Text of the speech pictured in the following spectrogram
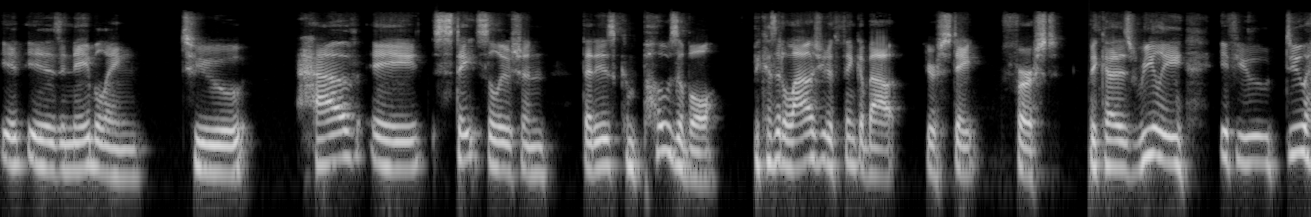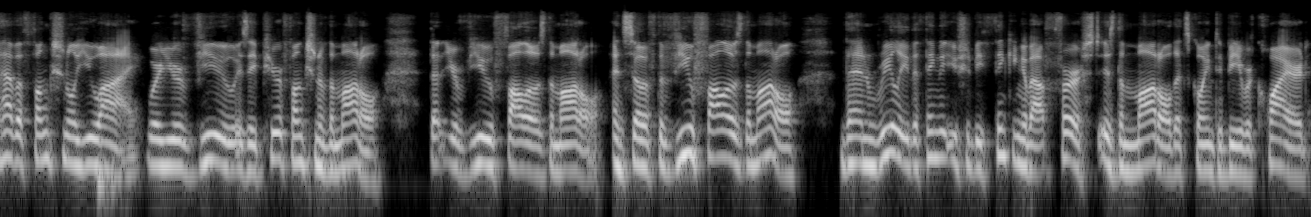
it is enabling to have a state solution that is composable because it allows you to think about your state first because really if you do have a functional UI where your view is a pure function of the model, that your view follows the model. And so if the view follows the model, then really the thing that you should be thinking about first is the model that's going to be required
